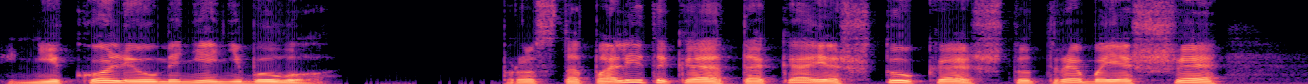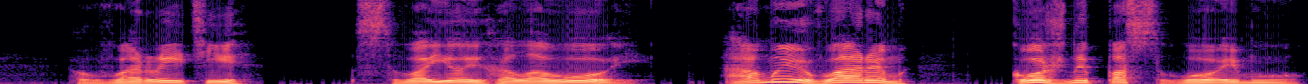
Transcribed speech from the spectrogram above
ніколі ў мяне не было просто палітыка такая штука что трэба яшчэ варыць і сваёй галавой а мы варым кожны по-свойму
